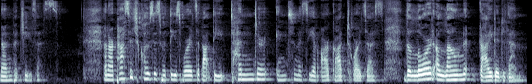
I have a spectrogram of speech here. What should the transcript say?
none but Jesus. And our passage closes with these words about the tender intimacy of our God towards us. The Lord alone guided them.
